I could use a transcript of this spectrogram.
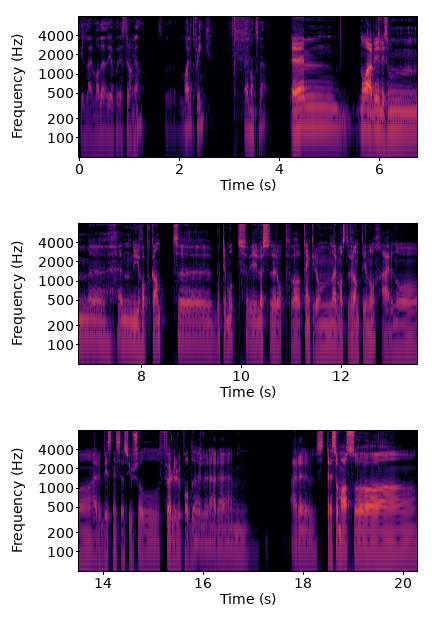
tilnærma det de gjør på restauranten. Så du må være litt flink. Det er mange som er. Um, nå er vi liksom uh, en ny hoppkant uh, bortimot. Vi løsner opp. Hva tenker du om nærmeste framtid nå? Er det, noe, er det business as usual? Føler du på det, eller er det, er det stress og mas og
